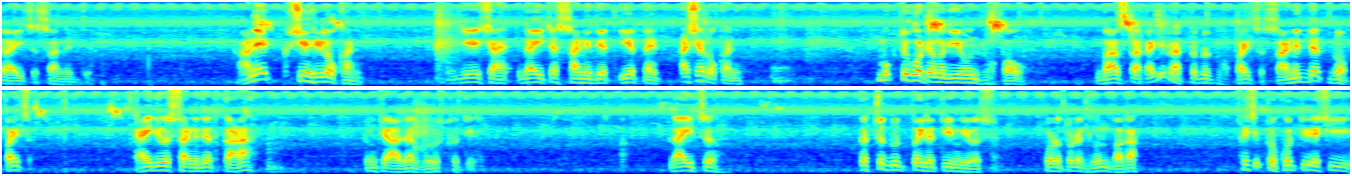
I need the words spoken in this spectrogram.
गाईचं सानिध्य. अनेक शहरी लोकांनी जे शा गाईच्या सानिध्यात येत नाहीत अशा लोकांनी मुक्त गोट्यामध्ये येऊन झोपावं. बाज टाकायची रात्रभर झोपायचं सानिध्यात झोपायचं. काही दिवस सान्निध्यात काढा. तुमचे आजार दुरुस्त होतील. गाईचं कच्चं दूध पहिलं तीन दिवस. थोडं थोडं घेऊन बघा. कशी प्रकृती अशी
